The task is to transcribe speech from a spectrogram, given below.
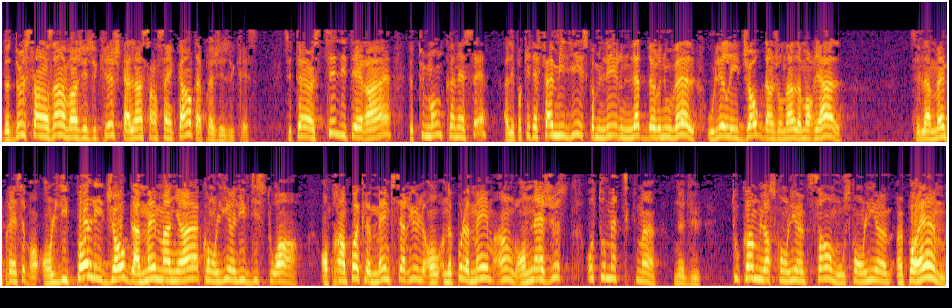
de 200 ans avant Jésus-Christ jusqu'à l'an 150 après Jésus-Christ. C'était un style littéraire que tout le monde connaissait. À l'époque, il était familier. C'est comme lire une lettre de nouvelles ou lire les jokes dans le journal de Montréal. C'est le même principe. On ne lit pas les jokes de la même manière qu'on lit un livre d'histoire. On ne prend pas avec le même sérieux, on n'a pas le même angle. On ajuste automatiquement notre vue. Tout comme lorsqu'on lit un psaume ou lorsqu'on lit un poème,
